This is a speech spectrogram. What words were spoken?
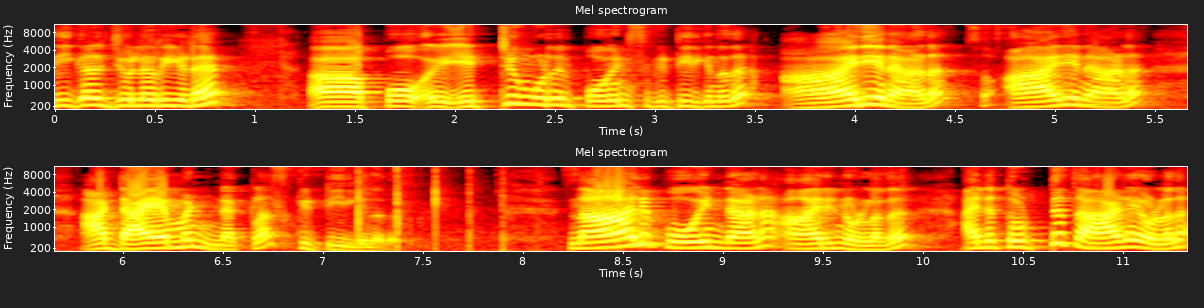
റീഗൽ ജ്വല്ലറിയുടെ ഏറ്റവും കൂടുതൽ പോയിന്റ്സ് കിട്ടിയിരിക്കുന്നത് ആര്യനാണ്. സോ ആര്യനാണ് ആ ഡയമണ്ട് നെക്ലസ് കിട്ടിയിരിക്കുന്നത്. നാല് പോയിന്റാണ് ആര്യനുള്ളത്. അതിന്റെ തൊട്ട് താഴെയുള്ളത്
